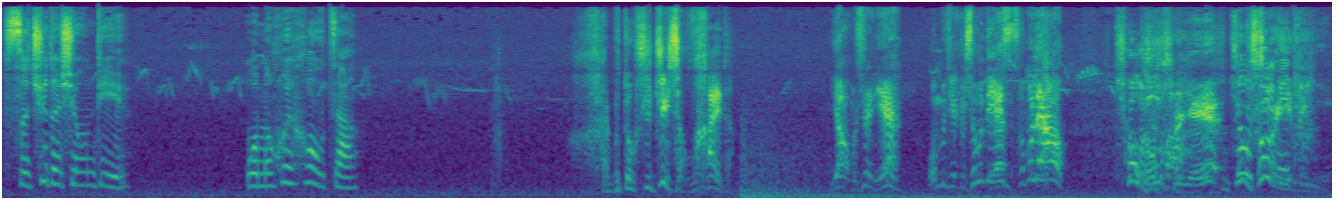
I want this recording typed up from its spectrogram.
死去的兄弟，我们会厚葬。还不都是这小子害的？要不是你，我们几个兄弟也死不了。就是你，就是因为你。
